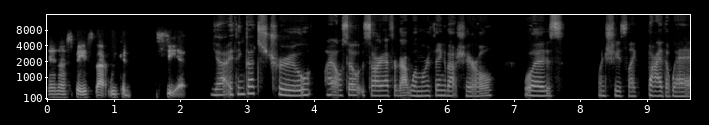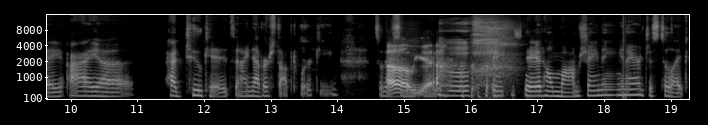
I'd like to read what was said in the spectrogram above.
in a space that we could see it. Yeah, I think that's true. I also, sorry, I forgot one more thing about Cheryl was when she's like, by the way, I uh, had two kids and I never stopped working. So there's Oh some yeah. Like stay at home mom shaming in there just to like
